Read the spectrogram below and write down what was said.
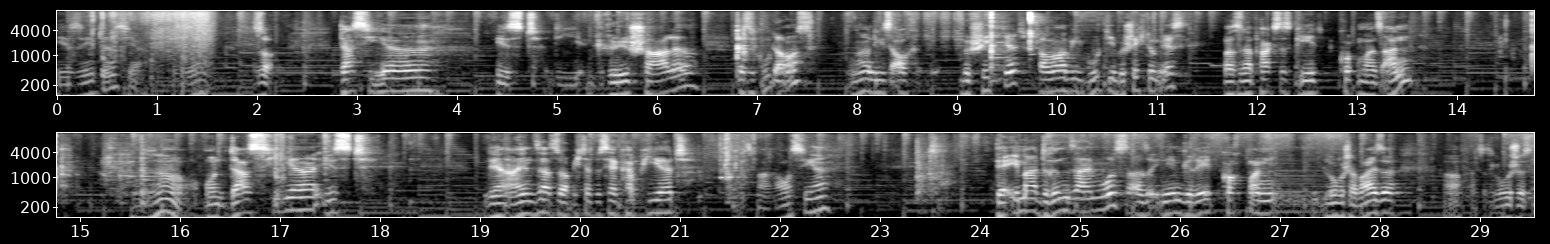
Ihr seht es, ja. So, das hier ist die Grillschale. Das sieht gut aus. die ist auch beschichtet. Schauen wir mal, wie gut die Beschichtung ist. Was in der Praxis geht, gucken wir uns an. So, und das hier ist der Einsatz, so habe ich das bisher kapiert. Jetzt mal raus hier. Der immer drin sein muss. Also in dem Gerät kocht man logischerweise, ja, falls das logisch ist,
